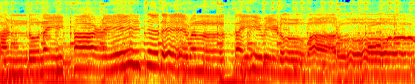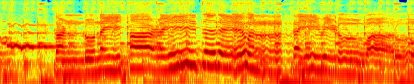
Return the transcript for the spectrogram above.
கண்டுனை அழைத்த தேவன் கைவிடுவாரோ? கண்டுனை அழைத்த தேவன் கைவிடுவாரோ?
